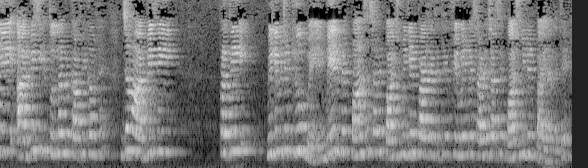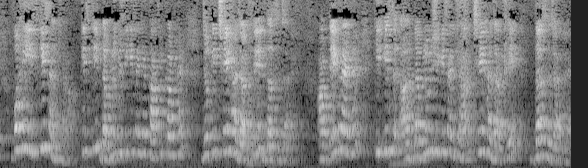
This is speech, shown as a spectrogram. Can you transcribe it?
ये आरबीसी की तुलना में काफ़ी कम है, जहाँ आरबीसी प्रति मिलीमीटर क्यूब में मेल में पाँच से साढ़े पाँच मिलियन पाए जाते थे फीमेल में साढ़े चार से पाँच मिलियन पाए जाते थे। वहीं इसकी संख्या, किसकी? डब्ल्यूबीसी की संख्या काफ़ी कम है, जो कि छह हज़ार से दस हज़ार है। आप देख रहे हैं कि इस डब्ल्यूबीसी की संख्या छह हज़ार से दस हज़ार है,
